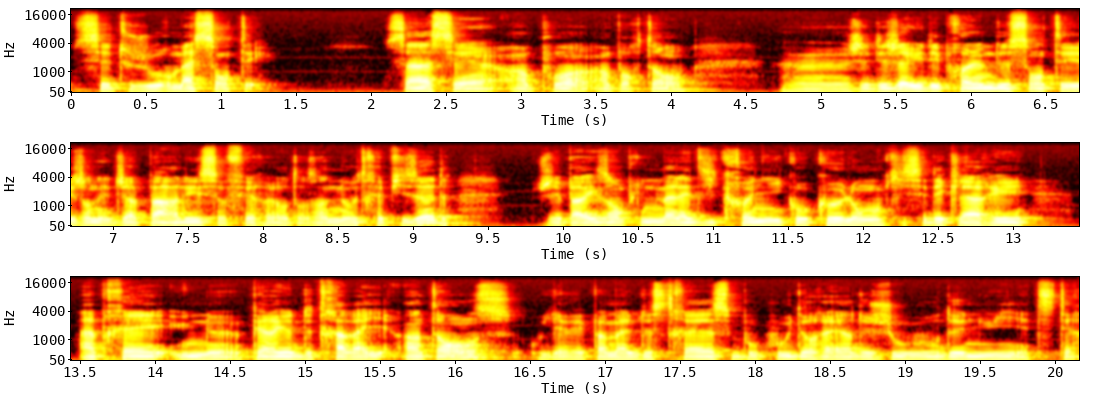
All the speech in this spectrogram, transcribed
c'est toujours ma santé. Ça, c'est un point important. Euh, j'ai déjà eu des problèmes de santé, j'en ai déjà parlé, sauf erreur, dans un autre épisode. J'ai par exemple une maladie chronique au côlon qui s'est déclarée après une période de travail intense où il y avait pas mal de stress, beaucoup d'horaires de jour, de nuit, etc.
